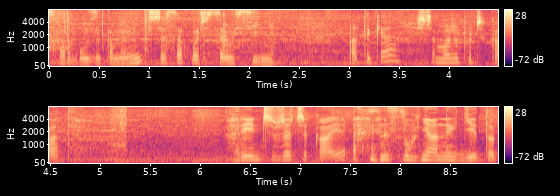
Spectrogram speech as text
з гарбузиками. Мені ще все хочеться осіннє. А таке ще може почекати. Грінч вже чекає неслухняних діток.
